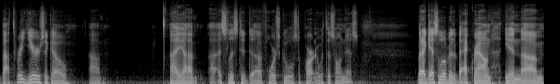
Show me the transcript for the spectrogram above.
about three years ago, um, I, uh, I solicited uh, four schools to partner with us on this. But I guess a little bit of background in um,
